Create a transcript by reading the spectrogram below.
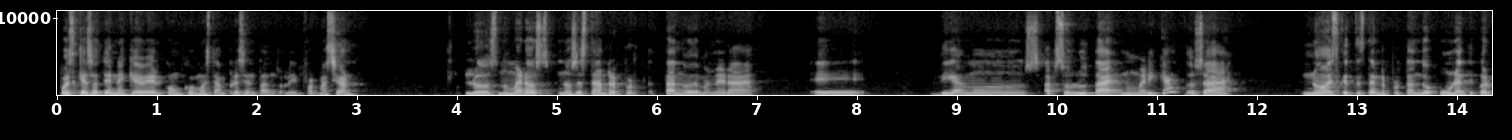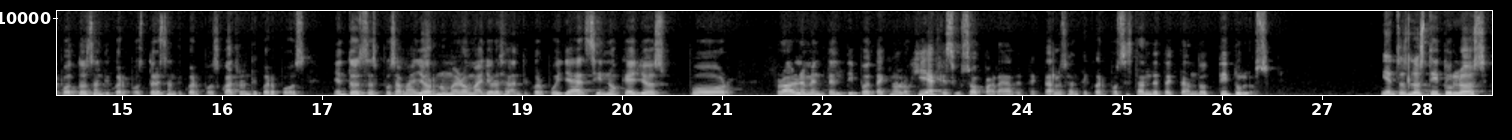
pues que eso tiene que ver con cómo están presentando la información. Los números no se están reportando de manera eh, digamos, absoluta numérica. O sea, no es que te estén reportando un anticuerpo, dos anticuerpos, tres anticuerpos, cuatro anticuerpos, y entonces pues a mayor número, mayor es el anticuerpo y ya, sino que ellos por probablemente el tipo de tecnología que se usó para detectar los anticuerpos están detectando títulos. Y entonces los títulos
